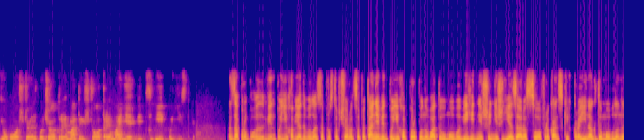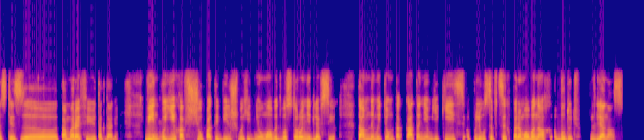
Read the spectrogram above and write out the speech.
його? Що він хоче отримати, і що отримає від цієї поїздки? Запро... Він поїхав, я дивилася просто вчора це питання. Він поїхав пропонувати умови вигідніше, ніж є зараз у африканських країнах домовленості з е, там Ерефією і так далі. Він поїхав щупати більш вигідні умови двосторонні для всіх. Там не миттєм так катанням якісь плюси в цих перемовинах будуть. для нас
